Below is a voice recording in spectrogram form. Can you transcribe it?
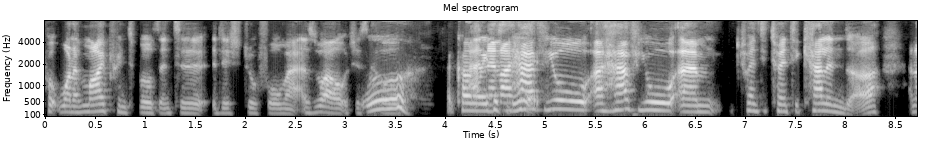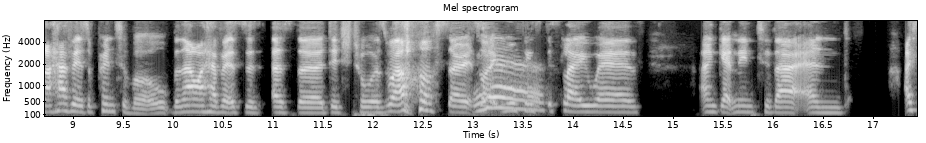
put one of my printables into a digital format as well, which is cool. I can't and wait to I have it. your I have your um 2020 calendar and I have it as a printable, but now I have it as the, as the digital as well. so it's like more things to play with and getting into that. And I,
